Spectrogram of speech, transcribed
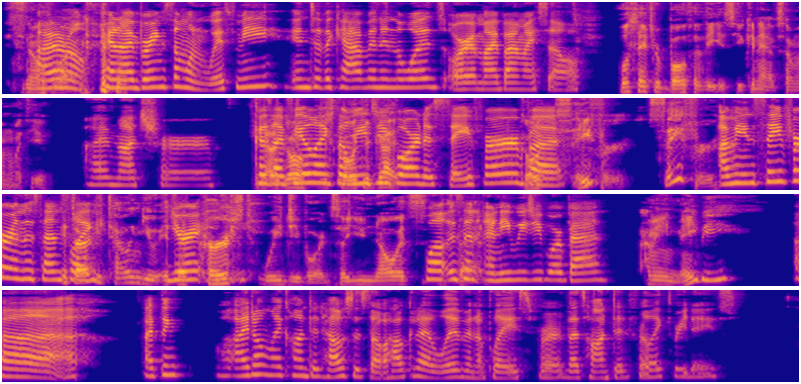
It's no I don't know. Can I bring someone with me into the cabin in the woods, or am I by myself? We'll say for both of these, you can have someone with you. I'm not sure. Because I go. feel like Just the go with your Ouija board is safer, Go but safer. Safer. I mean safer in the sense It's already like, telling you it's you're- a cursed Ouija board, so you know it's. well, it's isn't bad. any Ouija board bad? I mean, maybe. Uh, I think. Well, I don't like haunted houses though. How could I live in a place for that's haunted for like three days?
